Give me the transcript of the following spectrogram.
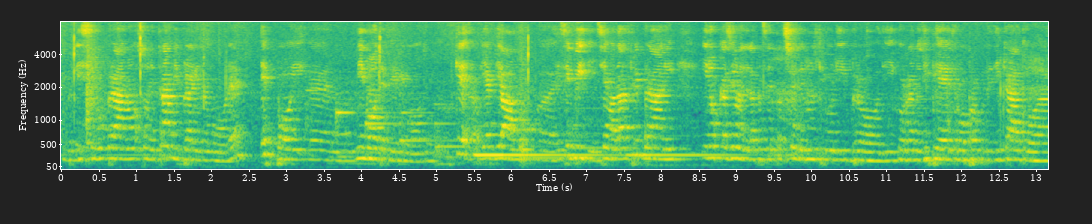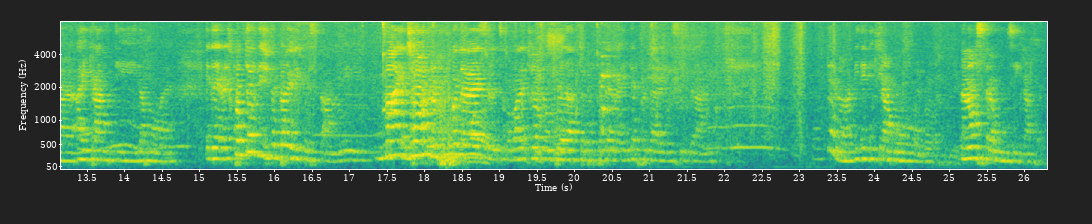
un bellissimo brano, sono entrambi brani d'amore, e poi eh, Mi moto e mi rimoto, che li abbiamo eh, eseguiti insieme ad altri brani in occasione della presentazione dell'ultimo libro di Corrado Di Pietro, proprio dedicato a, ai canti d'amore. Ed era il 14 febbraio di quest'anno, quindi mai giorno non poteva essere insomma, quale giorno più adatto per poter interpretare questi brani. E allora vi dedichiamo la nostra musica.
